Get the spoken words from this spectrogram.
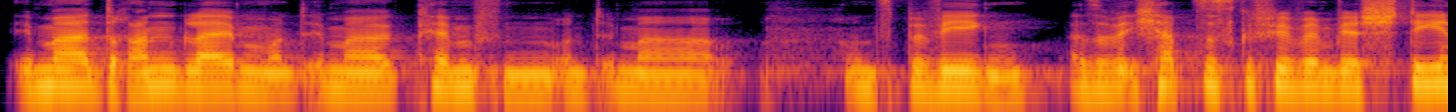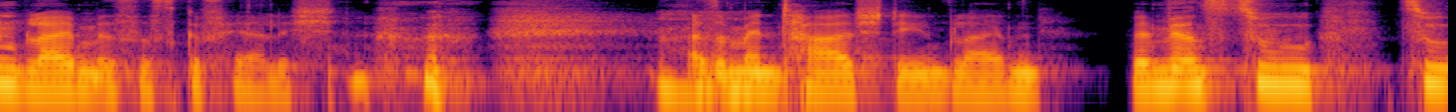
immer dranbleiben und immer kämpfen und immer uns bewegen. Also ich habe das Gefühl, wenn wir stehen bleiben, ist es gefährlich. also mental stehen bleiben. Wenn wir uns zu, zu,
